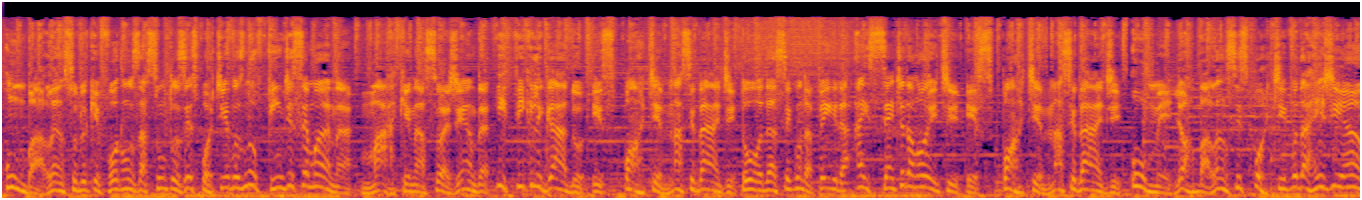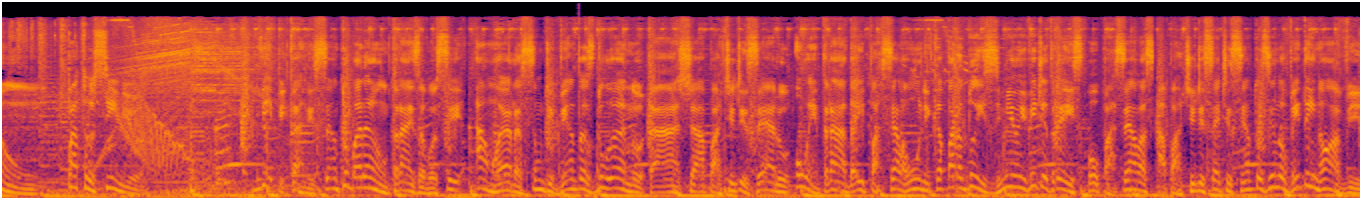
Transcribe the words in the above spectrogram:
Um balanço do que foram os assuntos esportivos no fim de semana. Marque na sua agenda e fique ligado. Esporte na cidade. Toda segunda-feira às sete da noite. Esporte na cidade. O melhor balanço esportivo da região. Patrocínio. VIP Carne Santo Barão traz a você a maior ação de vendas do ano. Taxa a partir de zero ou entrada e parcela única para 2023 ou parcelas a partir de 799.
